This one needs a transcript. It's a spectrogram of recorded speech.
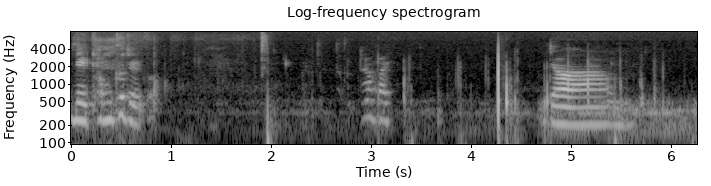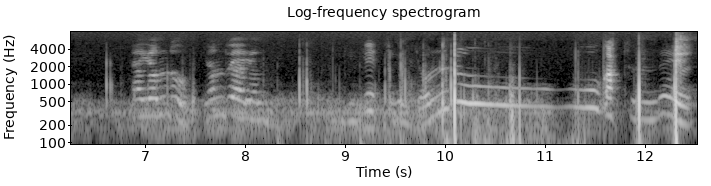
네, 경크죠, 이거. 자, 야, 연두. 연두야, 연두. 이게 지금 연두 같은데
